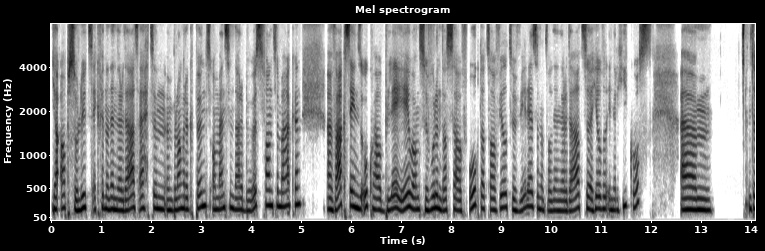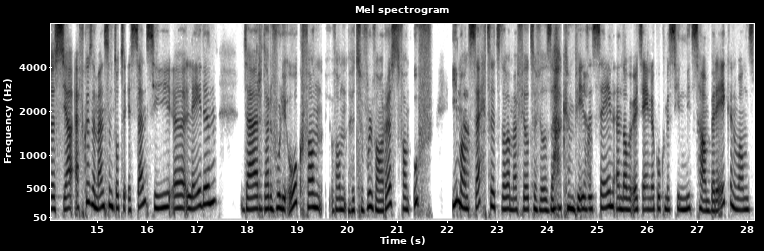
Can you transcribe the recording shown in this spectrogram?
Ja, absoluut. Ik vind dat inderdaad echt een, een belangrijk punt om mensen daar bewust van te maken. En vaak zijn ze ook wel blij, hè, want ze voelen dat zelf ook, dat dat veel te veel is en dat dat inderdaad eh, heel veel energie kost. Um, dus ja, even de mensen tot de essentie uh, leiden. Daar, daar voel je ook van, van het gevoel van rust, van oef, Iemand zegt het dat we met veel te veel zaken bezig zijn en dat we uiteindelijk ook misschien niets gaan bereiken, want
